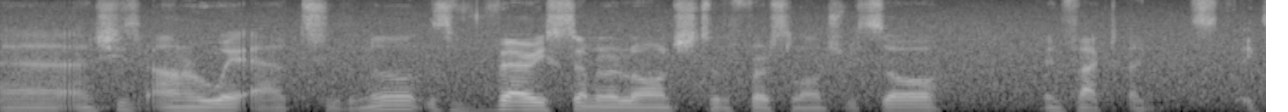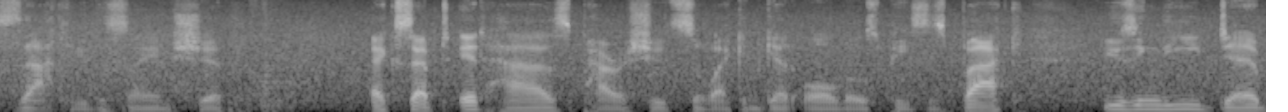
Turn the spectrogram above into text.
Uh, and she's on her way out to the moon. It's a very similar launch to the first launch we saw. In fact, it's exactly the same ship. Except it has parachutes so I can get all those pieces back. using the Deb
